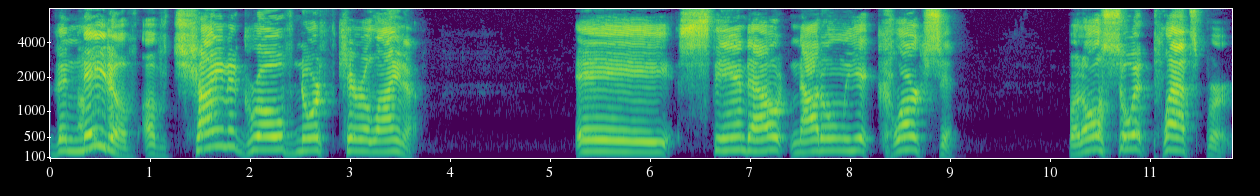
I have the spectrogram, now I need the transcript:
The native of China Grove, North Carolina, a standout not only at Clarkson, but also at Plattsburgh,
